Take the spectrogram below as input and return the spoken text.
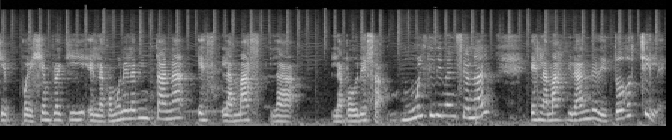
que por ejemplo aquí en la comuna de La Pintana es la más, la, la pobreza multidimensional es la más grande de todo Chile.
